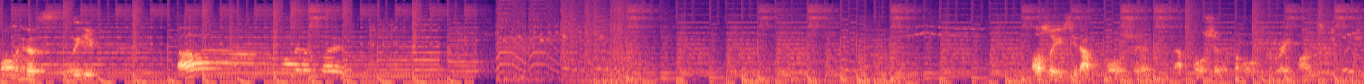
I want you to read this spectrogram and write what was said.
falling asleep. Ah, falling asleep. Also, you see that bullshit? That bullshit with the whole great Greymon situation?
